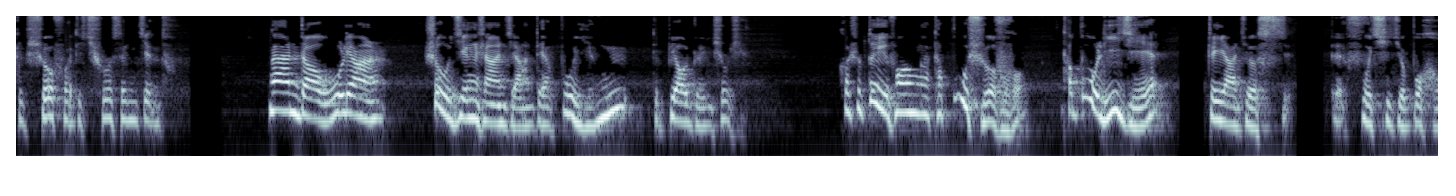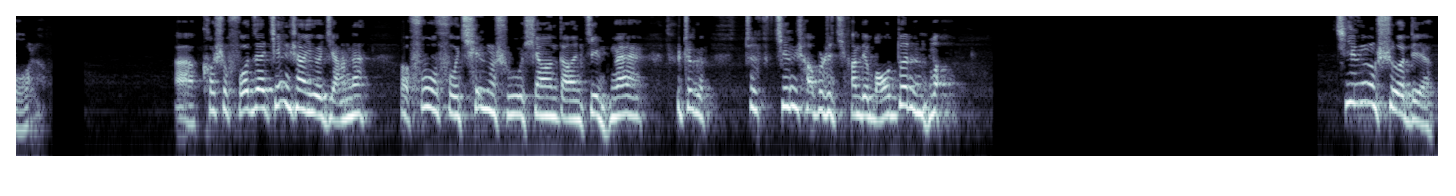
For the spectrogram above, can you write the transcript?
这个学佛的求生净土，按照无量。”受经上讲的不淫欲的标准修行，可是对方啊，他不学佛，他不理解，这样就是呃夫妻就不和了。啊，可是佛在经上又讲呢，啊，夫妇亲疏相当敬爱，这个这经上不是讲的矛盾吗？经说的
